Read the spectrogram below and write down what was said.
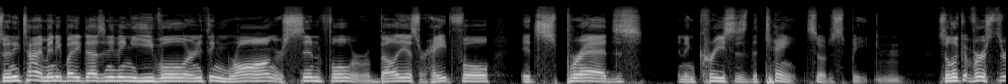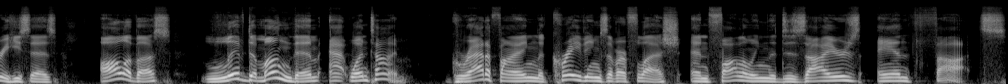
So anytime anybody does anything evil or anything wrong or sinful or rebellious or hateful, it spreads and increases the taint, so to speak. Mm-hmm. So look at verse 3. He says, "All of us lived among them at one time." gratifying the cravings of our flesh and following the desires and thoughts.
